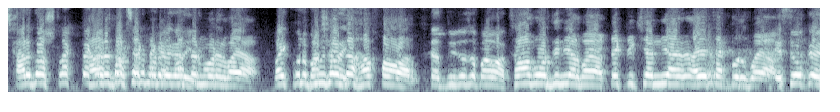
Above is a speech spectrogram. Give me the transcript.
সাড়ে দশ লাখ টাকা সাড়ে দশ পাঁচের লাখ মডেল গাড়ি। মডেল ভাইয়া। ভাই কোনো হাফ পাওয়ার দুই ডোজা পাওয়ার সব অরিজিনাল ভাইয়া। টেকনিশিয়ান নিয়ে চেক করুক ভাইয়া। এসে ওকে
